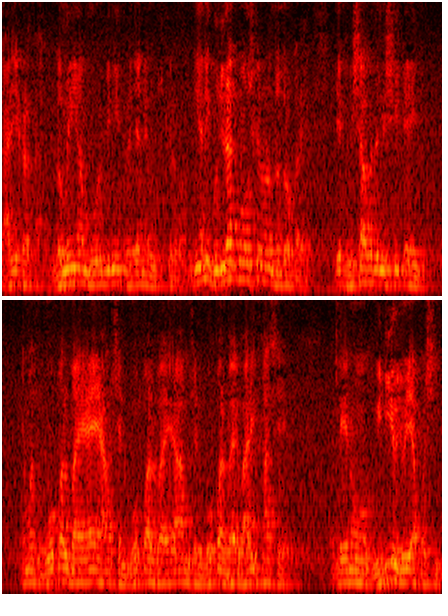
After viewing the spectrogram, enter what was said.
કાર્યકર્તા ગમે અહીંયા મોરબીની પ્રજાને ઉશ્કેરવાનું, અહીંયાની ગુજરાતમાં ઉશ્કેરવાનો ધંધો કરે. એક વિસાવદરની સીટ આવી. એમાં તો ગોપાલભાઈ અહીંયા આવશે ને ગોપાલભાઈ આમ છે ને ગોપાલભાઈ વારી થશે. એટલે એનો વીડિયો જોયા પછી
